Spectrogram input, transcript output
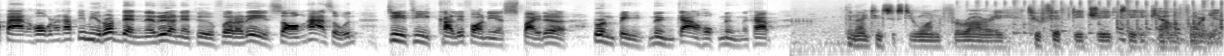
1986 นะครับ ที่มีรถเด่นในเรื่องเนี่ยคือ Ferrari 250 GT California Spider รุ่นปี 1961 นะครับ The 1961 Ferrari 250 GT California.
